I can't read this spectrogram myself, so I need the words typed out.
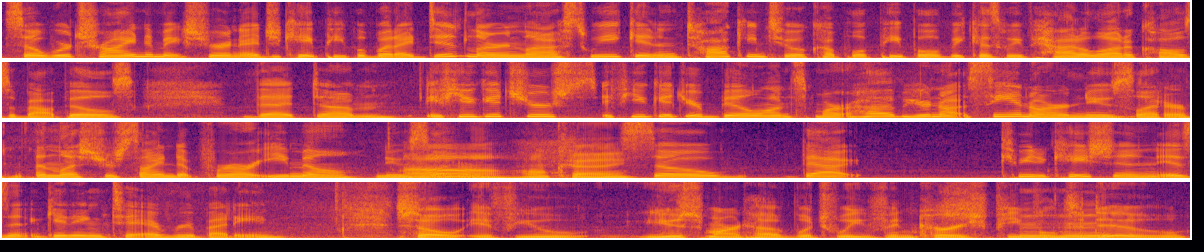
So we're trying to make sure and educate people. But I did learn last week in talking to a couple of people because we've had a lot of calls about bills that um, if you get your if you get your bill on Smart Hub, you're not seeing our newsletter unless you're signed up for our email newsletter. Oh, okay. So that communication isn't getting to everybody. So if you use Smart Hub, which we've encouraged people Mm-hmm. to do,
